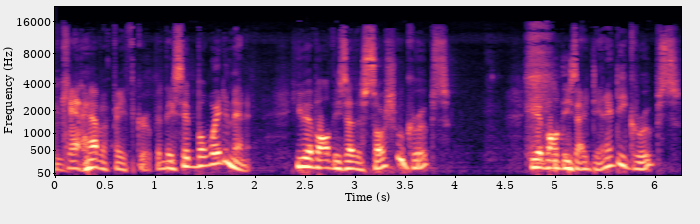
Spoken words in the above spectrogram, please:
you can't have a faith group. And they said, but wait a minute. You have all these other social groups. You have all these identity groups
